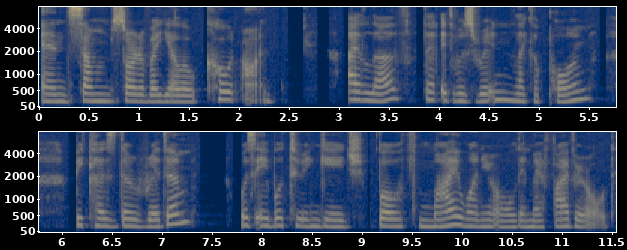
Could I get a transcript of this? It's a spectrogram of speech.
and some sort of a yellow coat on. I love that it was written like a poem because the rhythm was able to engage both my one year old and my five year old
